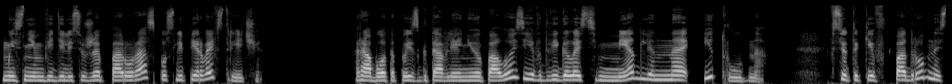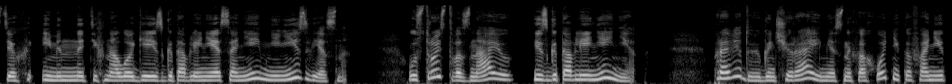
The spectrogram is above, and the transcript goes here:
Мы с ним виделись уже пару раз после первой встречи. Работа по изготовлению полозьев двигалась медленно и трудно. Все-таки в подробностях именно технология изготовления саней мне неизвестна. Устройство знаю, изготовления нет. Проведаю гончара и местных охотников, они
